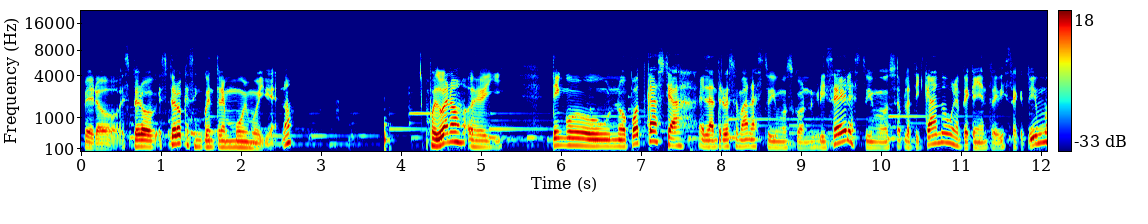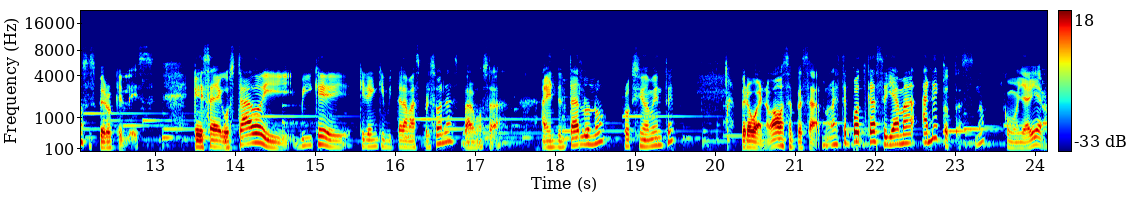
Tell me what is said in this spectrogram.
pero espero, espero que se encuentren muy muy bien, ¿no? Pues bueno, eh, tengo un podcast, ya en la anterior semana estuvimos con Grisel, estuvimos platicando, una pequeña entrevista que tuvimos, espero que les, que les haya gustado y vi que quieren que invitar a más personas, vamos a, a intentarlo, ¿no? Próximamente. Pero bueno, vamos a empezar, ¿no? Este podcast se llama Anécdotas, ¿no? Como ya vieron,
